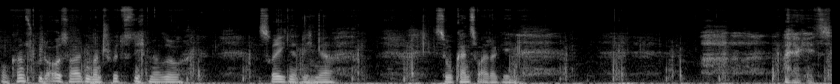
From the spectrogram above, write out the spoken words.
Man kann es gut aushalten, man schwitzt nicht mehr so. Es regnet nicht mehr. So kann es weitergehen. Weiter geht's.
